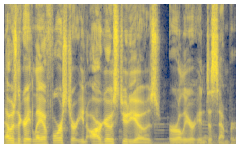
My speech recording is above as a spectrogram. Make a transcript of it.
That was the great Leah Forster in Argo Studios earlier in December.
